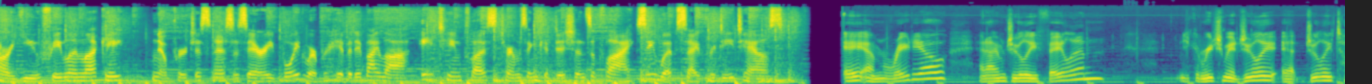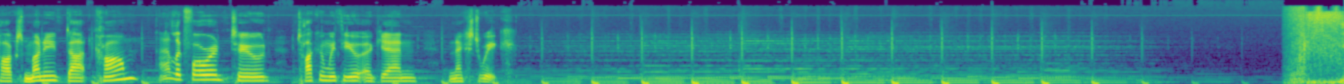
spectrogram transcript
Are you feeling lucky? No purchase necessary. Void where prohibited by law. 18 plus terms and conditions apply. See website for details. AM Radio, and I'm Julie Phelan. You can reach me at julie at julietalksmoney.com. I look forward to talking with you again next week.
